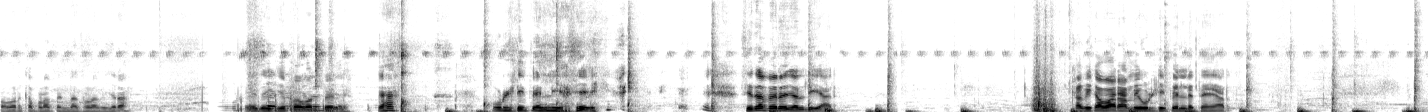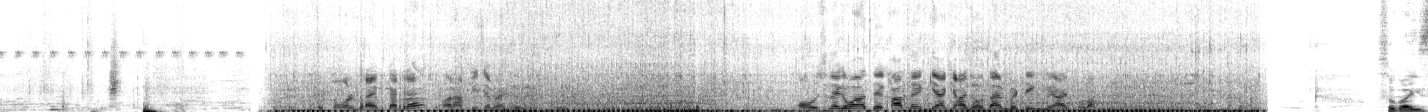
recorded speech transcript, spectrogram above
पवन कपड़ा पहन रहा थोड़ा भी जरा। ये देखिए पवन पहन क्या? उल्टी पहन लिया सीधा फेरो जल्दी यार। कभी कभार हम भी उल्टी पहन लेते हैं यार। ड्राइव कर रहा और हम पीछे बैठे हुए पहुँचने के बाद दिखाते हैं क्या क्या आज होता है मीटिंग में आज थोड़ा। सो गाइस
